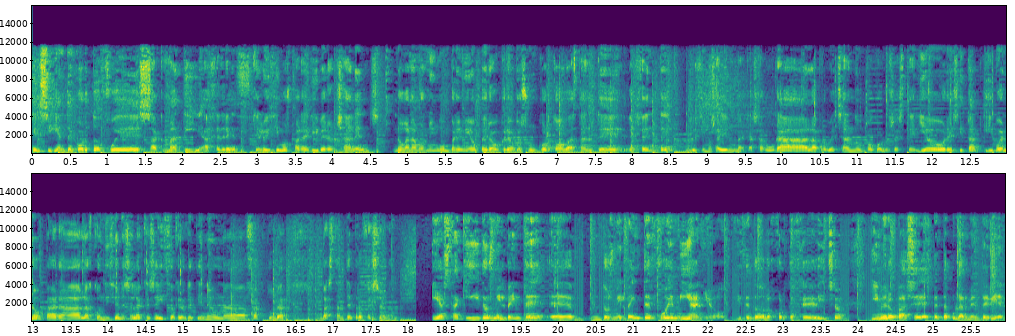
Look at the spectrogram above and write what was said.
El siguiente corto fue Sakmati, ajedrez, que lo hicimos para el Ibero Challenge. No ganamos ningún premio, pero creo que es un corto bastante decente. Lo hicimos ahí en una casa rural, aprovechando un poco los exteriores y tal. Y bueno, para las condiciones en las que se hizo, creo que tiene una factura bastante profesional. Y hasta aquí 2020. 2020 eh, fue mi año. Hice todos los cortos que he dicho y me lo pasé espectacularmente bien.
